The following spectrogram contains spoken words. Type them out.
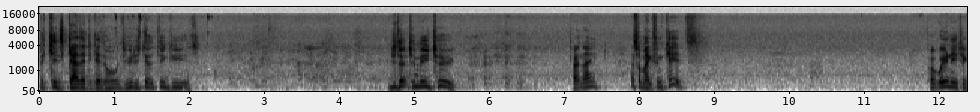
the kids gather together. Oh, who does dad think he is? Do that to me too. Don't they? That's what makes them kids. But we need to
